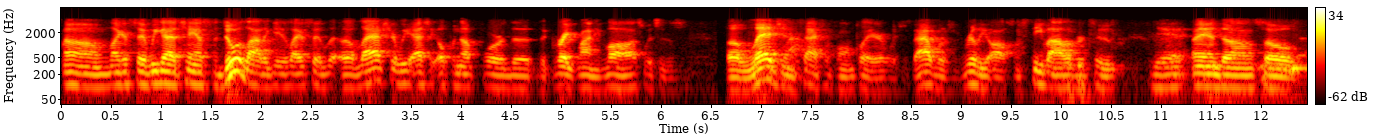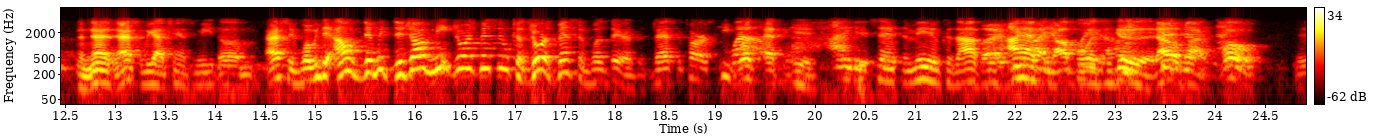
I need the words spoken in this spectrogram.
Um, like I said, we got a chance to do a lot of gigs. Like I said, uh, last year we actually opened up for the the great Ronnie Laws, which is a legend saxophone player, which that was really awesome. Steve Oliver too. Yeah. And um, so, and that actually we got a chance to meet. Um, actually, well, we did. I don't. Did we? Did y'all meet George Benson? Because George Benson was there, the jazz guitarist. He was at the gig. I didn't get a chance to meet him because I But I had was like, y'all boys are good. I was like, whoa. Yeah.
